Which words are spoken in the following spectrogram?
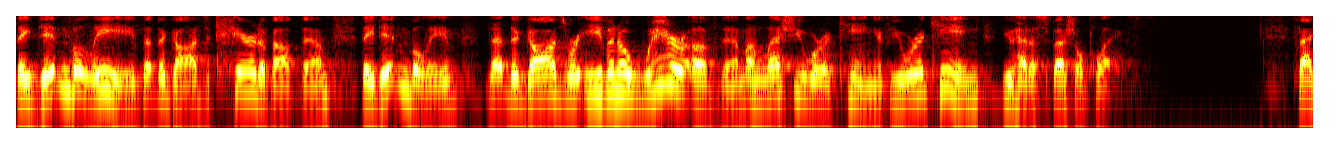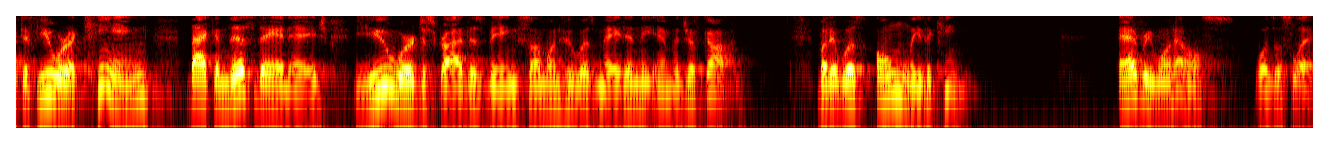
They didn't believe that the gods cared about them. They didn't believe that the gods were even aware of them unless you were a king. If you were a king, you had a special place. In fact, if you were a king, back in this day and age, you were described as being someone who was made in the image of God. But it was only the king. Everyone else was a slave.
